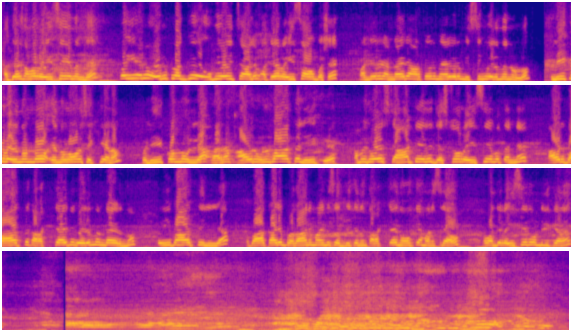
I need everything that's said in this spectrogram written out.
അത്യാവശ്യം നമ്മൾ റേസ് ചെയ്യുന്നുണ്ട്. അപ്പോൾ ഈ ഒരു ഒരു പ്ലഗ് ഉപയോഗിച്ചാലും അത്യാവശ്യം റേസ് ആവും. പക്ഷേ വണ്ടി ഒരു രണ്ടായിരം ആർ പി എമ്മിന് മേലെ വരും മിസ്സിങ് വരുന്നതിനുള്ളൂ ലീക്ക് വരുന്നുണ്ടോ എന്നുള്ളതാണ് ചെക്ക് ചെയ്യണം. ഇപ്പോൾ ലീക്കൊന്നുമില്ല കാരണം ആ ഒരു ഉൾഭാഗത്തെ ലീക്ക് നമ്മൾ ഇതുപോലെ സ്റ്റാർട്ട് ചെയ്ത് ജസ്റ്റ് ഒന്ന് റേസ് ചെയ്യുമ്പോൾ തന്നെ ആ ഒരു ഭാഗത്ത് കറക്റ്റായിട്ട് വരുന്നുണ്ടായിരുന്നു അപ്പോൾ ഈ ഭാഗത്ത് ഇല്ല അപ്പോൾ ആ കാര്യം പ്രധാനമായിട്ടും ശ്രദ്ധിക്കണം കറക്റ്റായി നോക്കിയാൽ മനസ്സിലാവും അപ്പോൾ വണ്ടി റേസ് ചെയ്തുകൊണ്ടിരിക്കുകയാണ്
